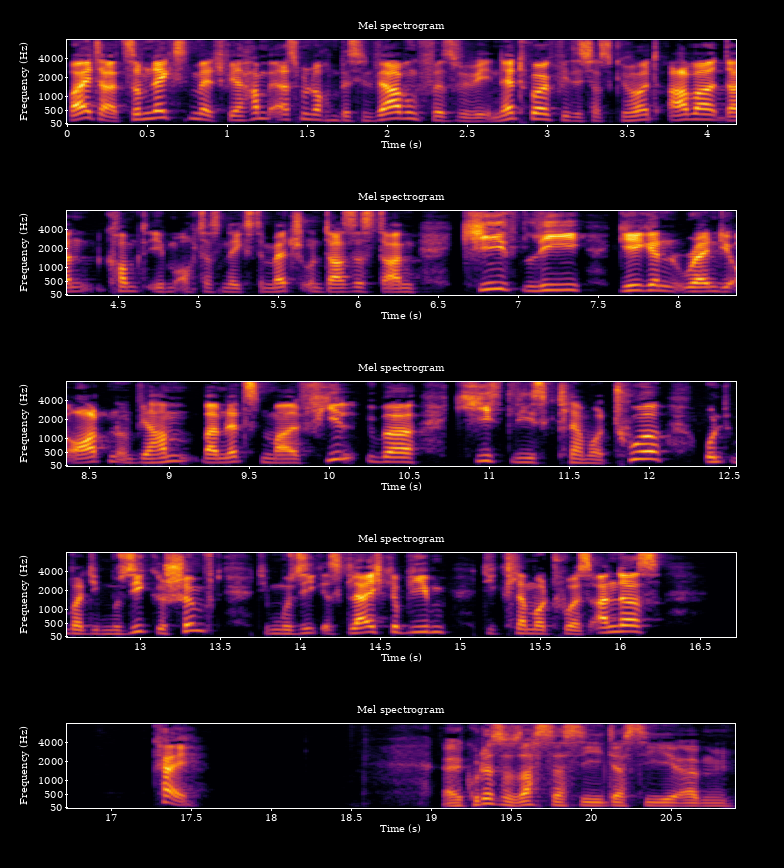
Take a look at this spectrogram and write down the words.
weiter zum nächsten Match. Wir haben erstmal noch ein bisschen Werbung fürs WWE Network, wie sich das gehört, aber dann kommt eben auch das nächste Match und das ist dann Keith Lee gegen Randy Orton und wir haben beim letzten Mal viel über Keith Lees Klamotur und über die Musik geschimpft. Die Musik ist gleich geblieben, die Klamotur ist anders. Kai, äh, gut, dass du sagst, dass die, dass die ähm,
